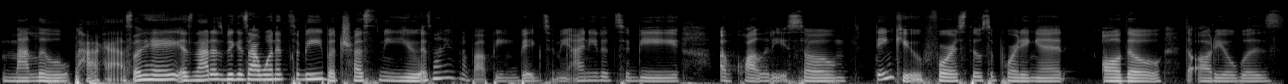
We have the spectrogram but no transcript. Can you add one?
my little podcast, okay? It's not as big as I want it to be, but trust me, you, it's not even about being big to me. I need it to be of quality. So thank you for still supporting it, although the audio was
